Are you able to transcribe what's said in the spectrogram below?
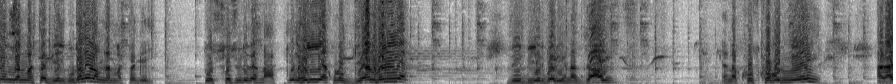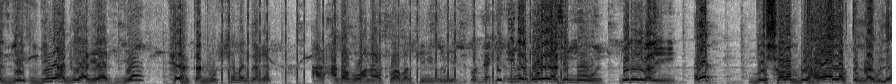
রমজান মাসটা গেল গোটালে রমজান মাসটা গেল তোর শ্বশুরে দেখ না আক্কেল হইল না কোনো জ্ঞান হইল না যে বিয়ের বাড়ি না যাই না খোঁজ খবর নেই আর আজকে ঈদের আগে আগে আসিয়ে একটা নুট সেমাই প্যাকেট আর আধা বোয়ানা পাবার চিনি ধরিয়ে ঈদের পরে আসেন মুই বেড়ে বাড়ি আরে বেহায়া লোক তোমরা গুলা।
